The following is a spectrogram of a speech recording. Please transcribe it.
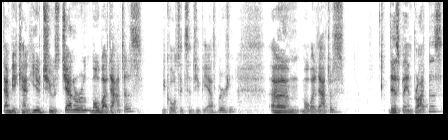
Then we can here choose general mobile datas because it's a GPS version. Um, mobile datas, display and brightness,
